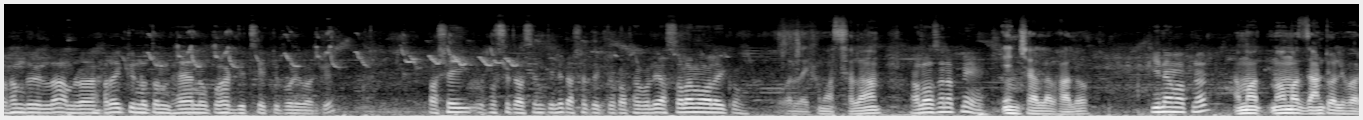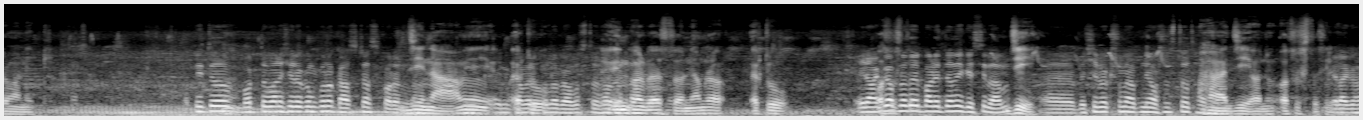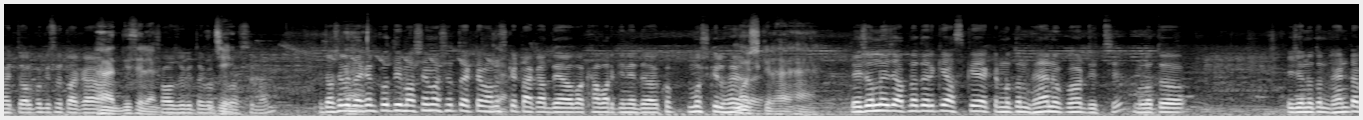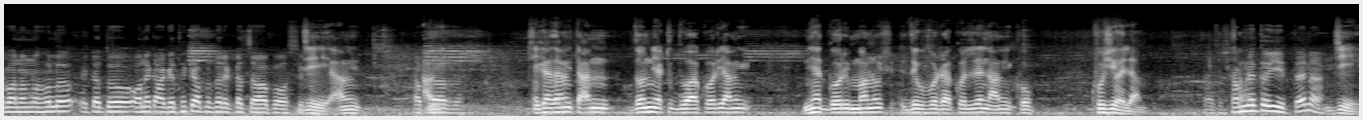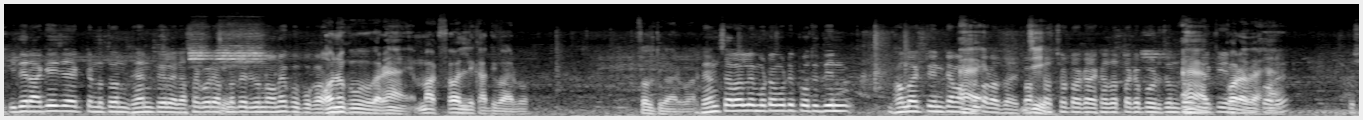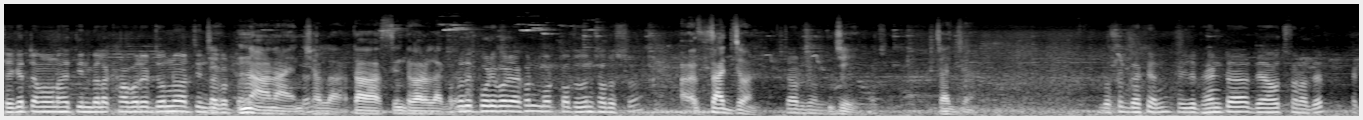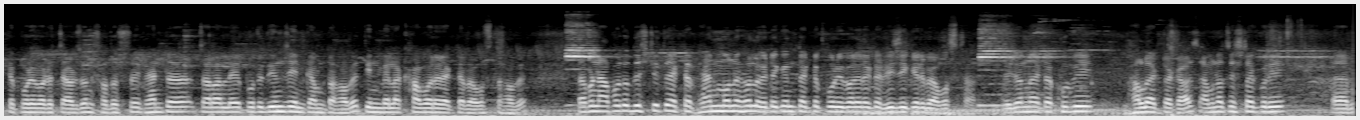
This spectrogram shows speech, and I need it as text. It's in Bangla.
আলহামদুলিল্লাহ আমরা আরও একটি নতুন ভ্যান উপহার দিচ্ছি একটি পরিবারকে। পাশেই উপস্থিত আছেন তিনি তার সাথে একটু কথা বলি। আসসালামু আলাইকুম। ওয়ালাইকুম আসসালাম। ভালো আছেন আপনি? ইনশাল্লাহ ভালো। কি নাম আপনার? আমার মোহাম্মদ জান্টু আলী ফরমানিক আপনি তো বর্তমানে সেরকম কোনো কাজ টাজ করেন জি না আমি ইনকামের কোনো ব্যবস্থা হবে না। ইনকাম ব্যস্ত নেই আমরা একটু এর আগে আপনাদের বাড়িতে আমি গেছিলাম। জি। বেশিরভাগ সময় আপনি অসুস্থ থাকেন। হ্যাঁ জি অসুস্থ ছিল এর আগে হয়তো অল্প কিছু টাকা হ্যাঁ দিছিলেন। সহযোগিতা করতে পারছিলাম। কিন্তু আসলে দেখেন প্রতি মাসে মাসে তো একটা মানুষকে টাকা দেওয়া বা খাবার কিনে দেওয়া খুব মুশকিল হয়ে মুশকিল হ্যাঁ হ্যাঁ। তো এই জন্যই যে আপনাদেরকে আজকে একটা নতুন ভ্যান উপহার দিচ্ছি। মূলত এই যে নতুন ভ্যানটা বানানো হলো এটা তো অনেক আগে থেকে আপনাদের একটা চাওয়া পাওয়া ছিল। জি আমি আপনার ঠিক আছে আমি তার জন্য একটু দোয়া করি। আমি নিহাত গরিব মানুষ যে উপরটা করলেন আমি খুব খুশি হইলাম। আচ্ছা সামনে তো ঈদ তাই না? জি। ঈদের আগেই যে একটা নতুন ভ্যান পেলেন আশা করি আপনাদের জন্য অনেক উপকার। অনেক উপকার হ্যাঁ মাস্ক সবাই খাতে পারব চলতে পারব। ভ্যান চালালে মোটামুটি প্রতিদিন ভালো একটা ইনকাম আশা হ্যাঁ, করা যায়। পাঁচ। সাতশো টাকা এক হাজার টাকা পর্যন্ত হ্যাঁ, করা যায়, করে। তো সেই ক্ষেত্রে আমার মনে হয় তিন বেলা খাবারের জন্য আর চিন্তা করতে না। না ইনশাল্লাহ তা চিন্তা করা লাগবে। আপনাদের পরিবারে এখন মোট কতজন সদস্য? আর চারজন। চারজন। জি। চারজন। দর্শক দেখেন, এই যে ভ্যানটা দেওয়া হচ্ছে ওনাদের, একটা পরিবারের চারজন সদস্য, এই ভ্যানটা চালালে প্রতিদিন যে ইনকামটা হবে, তিন বেলা খাবারের একটা ব্যবস্থা হবে। তারপরে আপাত দৃষ্টিতে একটা ভ্যান মনে হলো, এটা কিন্তু একটা পরিবারের একটা রিজিকের ব্যবস্থা। এই জন্য এটা খুবই ভালো একটা কাজ। আমরা চেষ্টা করি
